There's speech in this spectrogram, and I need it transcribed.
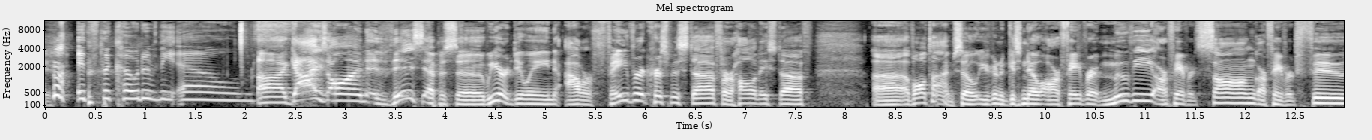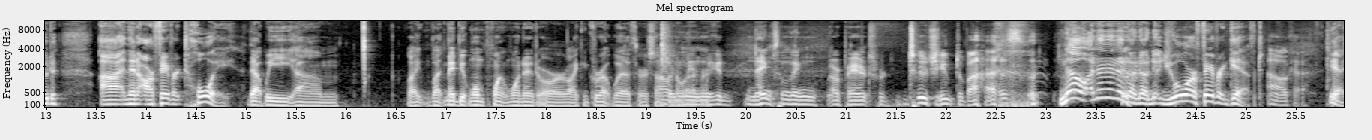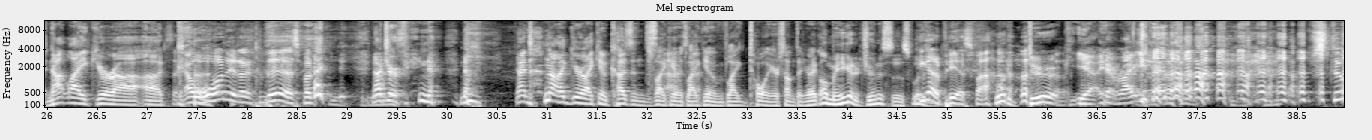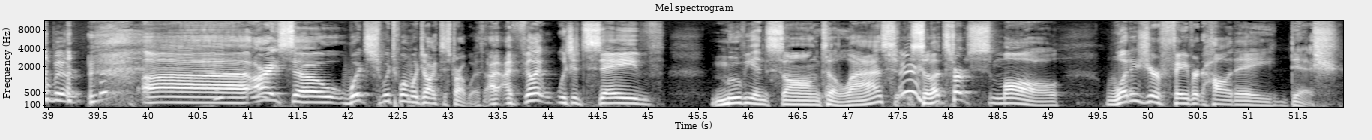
Yay. it's the code of the elves. Uh, guys, on this episode, we are doing our favorite Christmas stuff or holiday stuff. Uh, of all time. So you're going to get to know our favorite movie, our favorite song, our favorite food, uh, and then our favorite toy that we um, like like maybe at one point wanted or like grew up with or something. Oh, you mean we could name something our parents were too cheap to buy us? no, no, no, no, no, no, no. Your favorite gift. Oh, okay. Yeah, not like your. Uh, uh like, I wanted a, this, but not your. No, no, not, not like your like your cousins, like you know, like you know, like toy or something. You're like, oh man, you got a Genesis. What you a, got a PS5. What a dick. yeah, yeah, right. Still bitter. Uh, all right. So, which which one would you like to start with? I, I feel like we should save movie and song to last. Sure. So let's start small. What is your favorite holiday dish?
